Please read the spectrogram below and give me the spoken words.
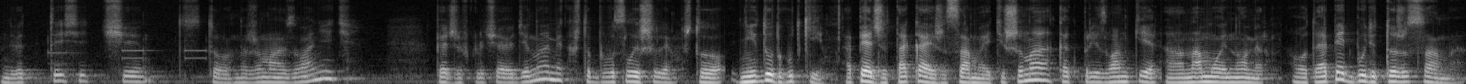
2100, нажимаю звонить. Опять же, включаю динамик, чтобы вы слышали, что не идут гудки. Опять же, такая же самая тишина, как при звонке а, на мой номер. Вот, и опять будет то же самое.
